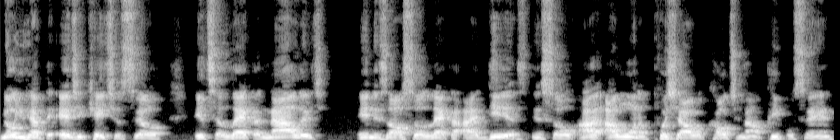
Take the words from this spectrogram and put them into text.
No, you have to educate yourself. It's a lack of knowledge and it's also a lack of ideas. And so I, I want to push our culture now, people saying,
